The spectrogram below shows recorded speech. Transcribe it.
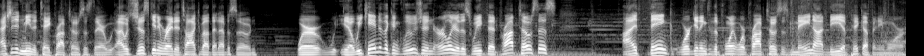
Actually didn't mean to take Proptosis there. I was just getting ready to talk about that episode where we, you know we came to the conclusion earlier this week that Proptosis. I think we're getting to the point where Proptosis may not be a pickup anymore.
